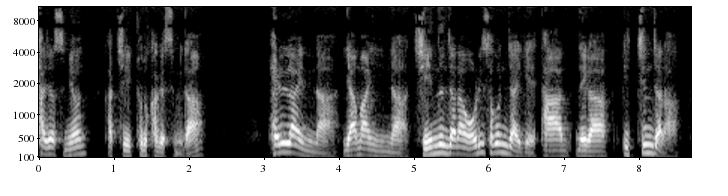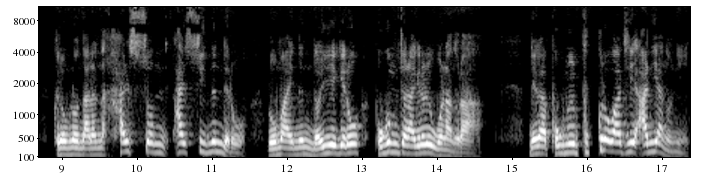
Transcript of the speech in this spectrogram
찾으셨으면 같이 교독하겠습니다. 헬라인이나 야마인이나 지혜 있는 자나 어리석은 자에게 다 내가 빚진 자라. 그러므로 나는 할 수 할 수 있는 대로 로마에 있는 너희에게로 복음 전하기를 원하노라. 내가 복음을 부끄러워하지 아니하노니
